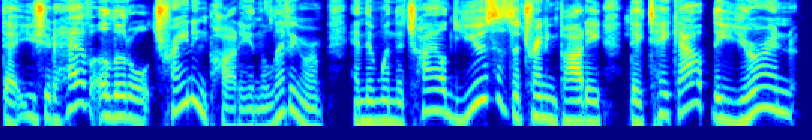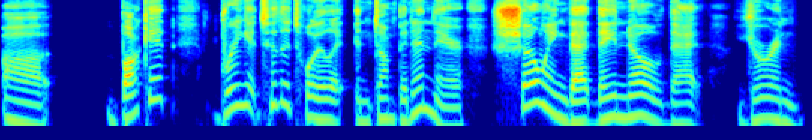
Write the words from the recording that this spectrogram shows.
that you should have a little training potty in the living room. And then when the child uses the training potty, they take out the urine uh, bucket, bring it to the toilet, and dump it in there, showing that they know that urine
